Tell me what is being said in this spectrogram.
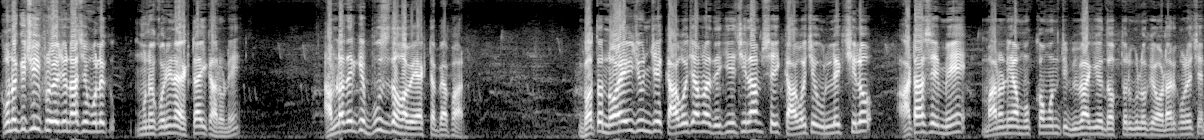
কোনো কিছুই প্রয়োজন আছে বলে মনে করি না একটাই কারণে। আপনাদেরকে বুঝতে হবে একটা ব্যাপার। গত নয়ই জুন যে কাগজ আমরা দেখিয়েছিলাম, সেই কাগজে উল্লেখ ছিল, আঠাশে মে মাননীয় মুখ্যমন্ত্রী বিভাগীয় দপ্তরগুলোকে অর্ডার করেছেন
